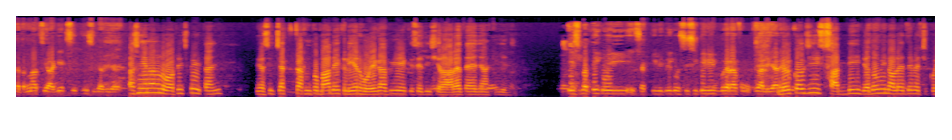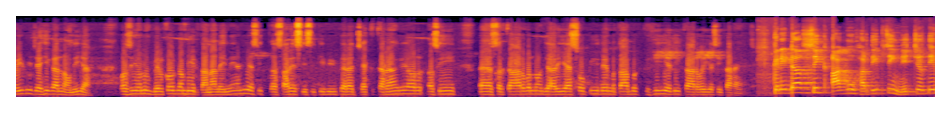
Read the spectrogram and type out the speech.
ਖਤਰਨਾਕ ਸੀ? ਆਰਡੀਐਕਸ ਸੀ? ਕੀ ਸੀਗਾ ਸੀਗਾ? ਅਸੀਂ ਇਹਨਾਂ ਨੂੰ ਲੈਬੋਰੇਟਰੀ ਚ ਭੇਜਤਾ ਜੀ। ਤੇ ਅਸੀਂ ਚੈੱਕ ਕਰਨ ਤੋਂ ਬਾਅਦ ਇਹ ਕਲੀਅਰ ਹੋਏਗਾ ਵੀ ਇਹ ਕਿਸੇ ਦੀ ਸ਼ਰਾਰਤ ਹੈ ਜਾਂ ਕੀ ਹੈ ਇਸ ਬੱਤੀ ਕੋਈ ਸ਼ੱਕੀ ਵਿਤਰੀ ਕੋਈ ਸੀਸੀਟੀਵੀ ਵਗੈਰਾ ਫੋਨ ਜਾ ਰਹੇ? ਬਿਲਕੁਲ ਜੀ ਸਾਡੀ ਜਦੋਂ ਵੀ ਨੌਲੇਜ ਦੇ ਵਿੱਚ ਕੋਈ ਵੀ ਅਜਿਹੀ ਗੱਲ ਆਉਂਦੀ ਆ ਅਸੀਂ ਉਹਨੂੰ ਬਿਲਕੁਲ ਗੰਭੀਰਤਾ ਨਾਲ ਲੈਂਦੇ ਹਾਂ ਜੀ ਅਸੀਂ ਤਾਂ ਸਾਰੇ ਸੀਸੀਟੀਵੀ ਵਗੈਰਾ ਚੈੱਕ ਕਰਾਂਗੇ ਔਰ ਅਸੀਂ ਅਹ, ਸਰਕਾਰ ਵੱਲੋਂ ਜਾਰੀ ਐਸਓਪੀ ਦੇ ਮੁਤਾਬਕ ਹੀ ਇਹਦੀ ਕਾਰਵਾਈ ਅਸੀਂ ਕਰ ਰਹੇ ਹਾਂ ਕੈਨੇਡਾ ਸਿੱਖ ਆਗੂ ਹਰਦੀਪ ਸਿੰਘ ਨਿੱਚਰ ਦੇ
